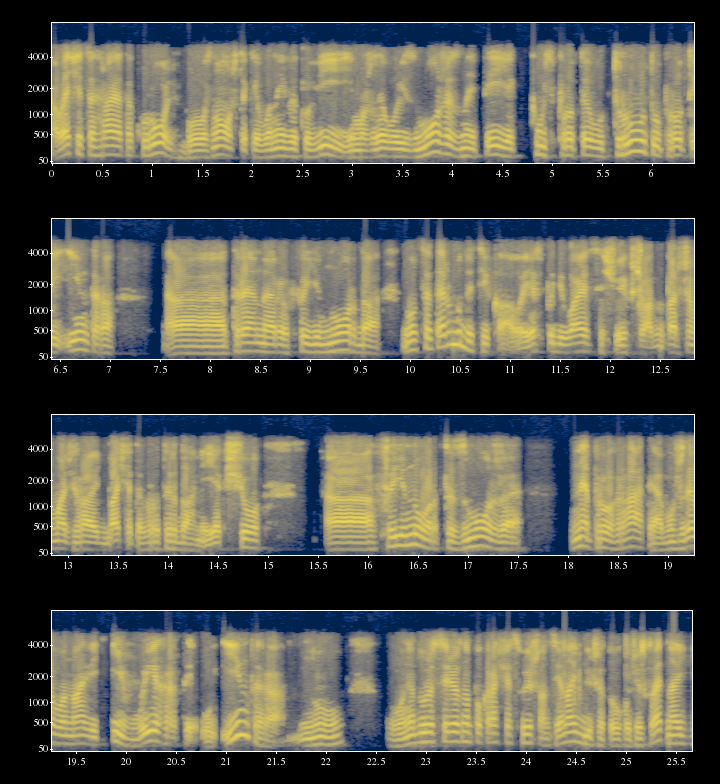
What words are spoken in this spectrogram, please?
Але чи це грає таку роль? Бо знову ж таки вони вікові і, можливо, і зможе знайти якусь протиутруту проти Інтера тренер Феєнорда. Ну це теж буде цікаво. Я сподіваюся, що якщо на перший матч грають, бачите, в Роттердамі, якщо е, зможе не програти, а можливо навіть і виграти у Інтера, ну вони дуже серйозно покращать свої шанси. Я навіть більше того хочу сказати, навіть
